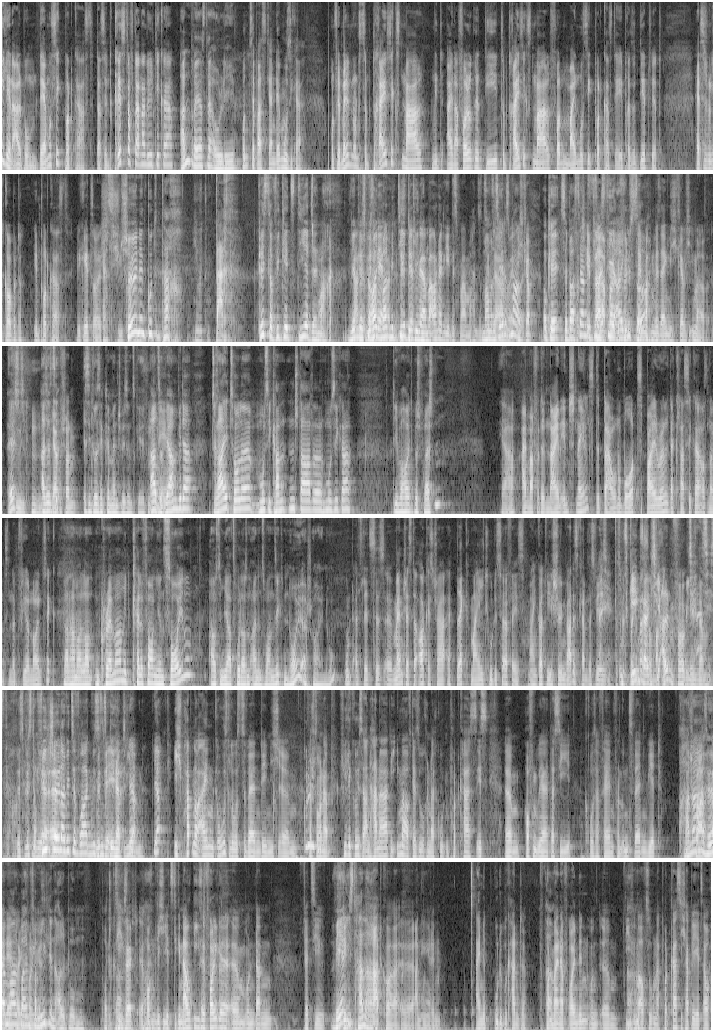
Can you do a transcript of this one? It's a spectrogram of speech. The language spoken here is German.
Familienalbum, der Musikpodcast. Das sind Christoph der Analytiker Andreas der Oldie. Und Sebastian, der Musiker. und wir melden uns zum 30. Mal mit einer Folge, die zum 30. Mal von meinmusikpodcast.de präsentiert wird. Herzlich willkommen im Podcast. Wie geht's euch? Herzlich willkommen. Schönen guten Tag. Guten Tag. Christoph, wie geht's dir denn? Ach, wir möchten Das heute wir- mal mit dir das beginnen. aber auch nicht jedes Mal machen. sonst Machen wir das jedes. Mal? Ich glaube, Okay, Sebastian, wie Sonst geht's hebt dir eigentlich 15 so? machen wir es eigentlich, glaube ich, immer. Echt? Also ich glaube schon. Es interessiert kein Mensch, wie es uns geht. Also, Nee. wir haben wieder drei tolle Musikanten, Stadel-Musiker, die wir heute besprechen. Ja, einmal für den Nine Inch Nails, The Downward Spiral, der Klassiker aus 1994. Dann haben wir London Grammar mit Californian Soil aus dem Jahr 2021, Neuerscheinung. Und als letztes äh, Manchester Orchestra, A Black Mile to the Surface. Mein Gott, wie schön war das gerade, dass wir uns müssen wir immer gegenseitig so die. Alben vorgelesen haben. Das ist doch- das müssen Doch wir, viel schöner, ähm, wie zu fragen, wie es uns wir geht. etablieren. Ja. Ich habe noch einen Gruß loszuwerden, den ich ähm, versprochen habe. Viele Grüße an Hannah, die immer auf der Suche nach guten Podcasts ist. Ähm, hoffen wir, dass sie großer Fan von uns werden wird. Hanna, hör bei mal beim Folge. Familienalbum-Podcast. Sie hört äh, hoffentlich jetzt die, genau diese Folge ähm, und dann wird sie Wer ist Hannah? Hardcore-Anhängerin. Eine gute Bekannte von Ah. meiner Freundin und ähm, die ist Aha. immer auf Suche nach Podcasts. Ich habe ihr jetzt auch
